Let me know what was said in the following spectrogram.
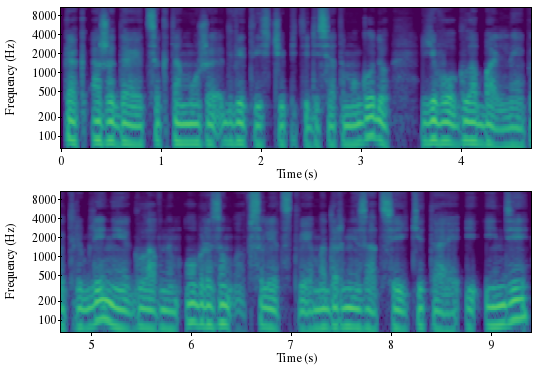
Как ожидается к тому же 2050 году, его глобальное потребление главным образом вследствие модернизации Китая и Индии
